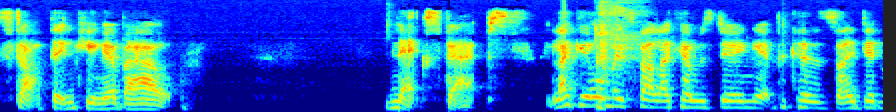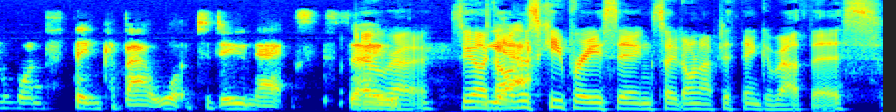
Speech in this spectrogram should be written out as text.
start thinking about next steps. Like it almost felt like I was doing it because I didn't want to think about what to do next. So oh, right. So you're like, I'll just keep racing so I don't have to think about this.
